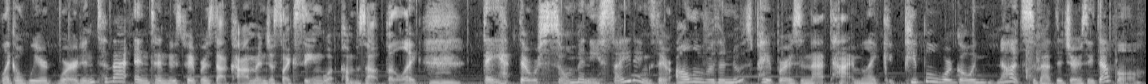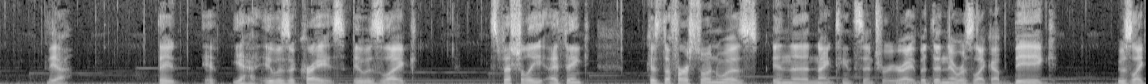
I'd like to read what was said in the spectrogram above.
like a weird word into that into newspapers.com and just like seeing what comes up but like Mhm. they there were so many sightings they're all over the newspapers in that time like people were going nuts about the jersey devil Yeah, they it, yeah it was a craze. It was like especially I think because the first one was in the 19th century, right? But then there was like a big. It was like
